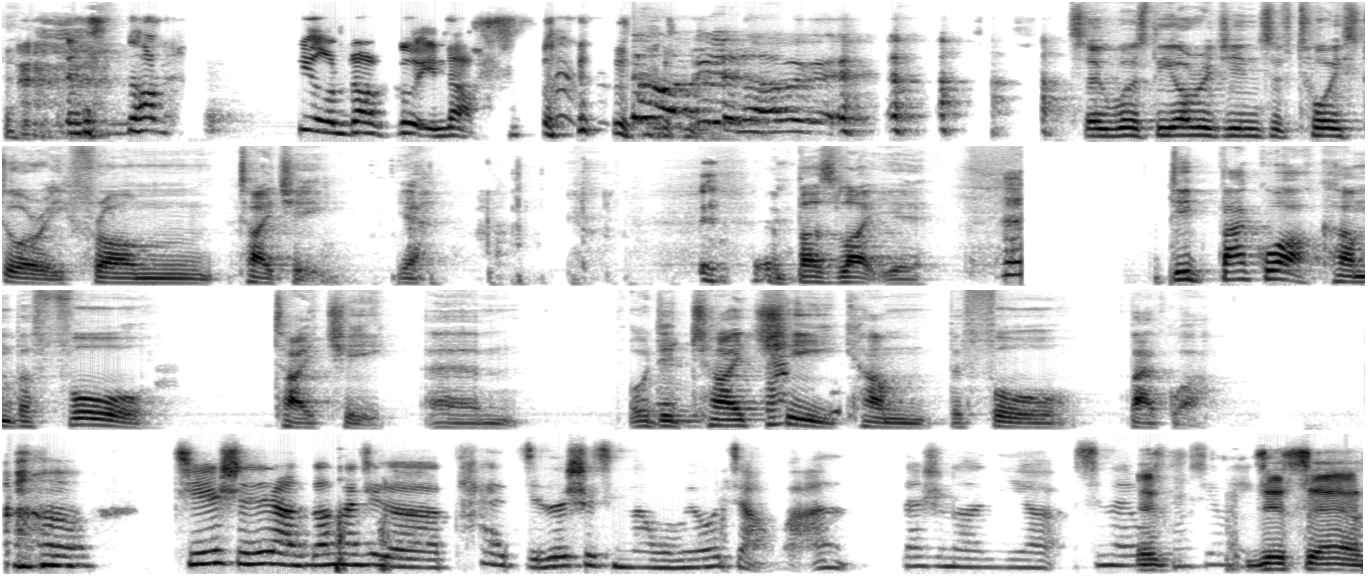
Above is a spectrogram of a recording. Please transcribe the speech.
That's not still not good enough. oh, good enough. Okay. So was the origins of Toy Story from Tai Chi? Yeah. and Buzz Lightyear Did Bagua come before Tai Chi? Um, or did Tai Chi come before Bagua? 其实实际上刚才这个太极的事情呢，我没有讲完，但是呢，你要现在又 This- 重新了 this, uh,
